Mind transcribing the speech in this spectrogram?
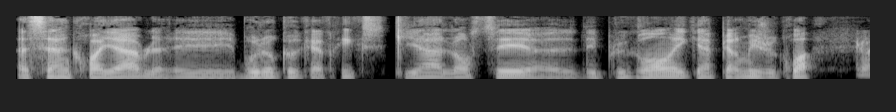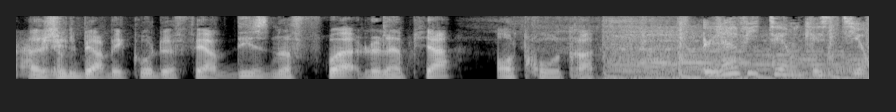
assez incroyable. Et Bruno Cocatrix, qui a lancé euh, des plus grands et qui a permis, je crois, à Gilbert Bécaud de faire 19 fois l'Olympia, entre autres. L'invité en question,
